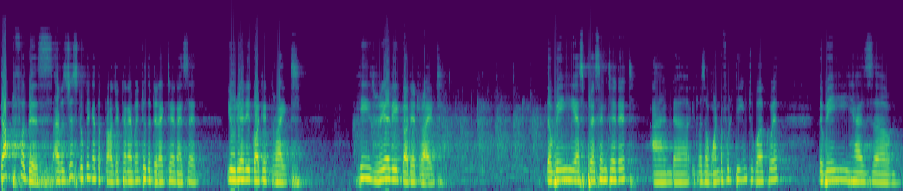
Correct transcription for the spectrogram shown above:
dubbed for this, I was just looking at the project and I went to the director and I said, You really got it right. He really got it right. The way he has presented it, and uh, it was a wonderful team to work with. The way he has um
